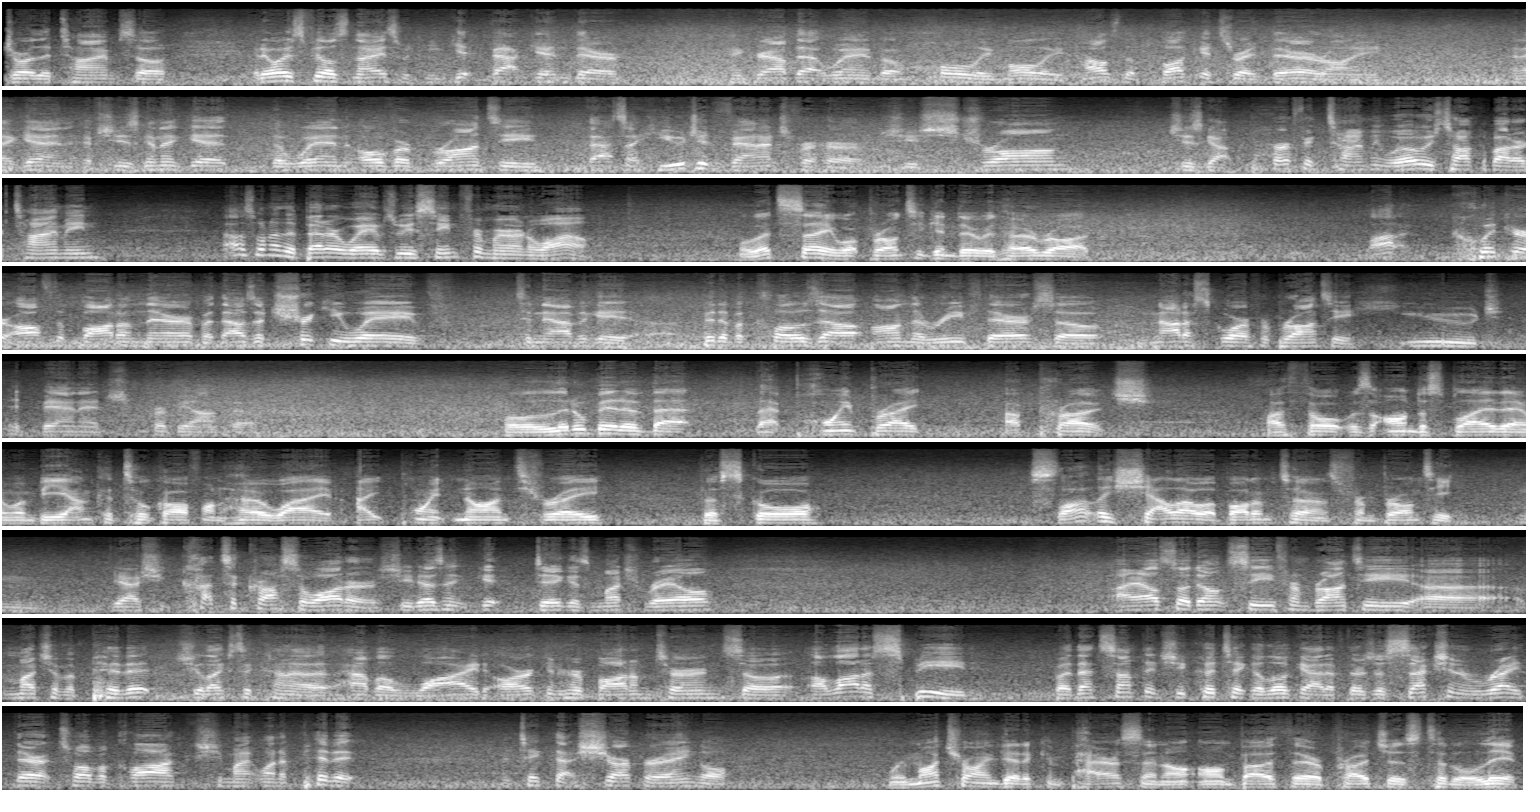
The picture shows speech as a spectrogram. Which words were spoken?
enjoy the time. So it always feels nice when you get back in there and grab that win. But holy moly, how's the buckets right there, Ronnie? And again, if she's going to get the win over Bronte, that's a huge advantage for her. She's strong. She's got perfect timing. We always talk about her timing. That was one of the better waves we've seen from her in a while. Well, let's see what Bronte can do with her ride. A lot quicker off the bottom there, but that was a tricky wave to navigate. A bit of a closeout on the reef there, so not a score for Bronte. Huge advantage for Bianca. Well, a little bit of that, that point break approach I thought was on display there when Bianca took off on her wave. 8.93 the score. Slightly shallower bottom turns from Bronte. Mm. Yeah, she cuts across the water. She doesn't get dig as much rail. I also don't see from Bronte uh, much of a pivot. She likes to kind of have a wide arc in her bottom turn, so a lot of speed, but that's something she could take a look at. If there's a section right there at 12 o'clock, she might want to pivot and take that sharper angle. We might try and get a comparison on, on both their approaches to the lip,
